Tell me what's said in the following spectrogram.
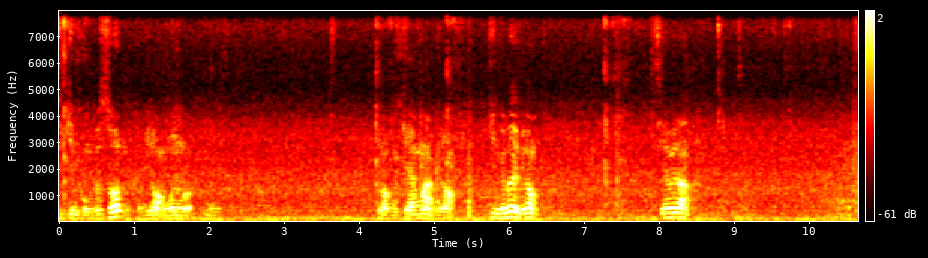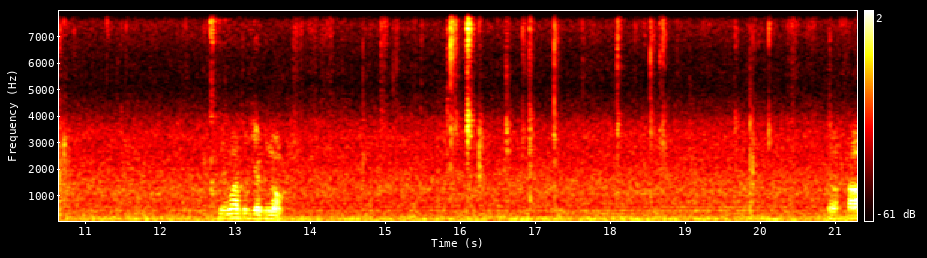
จะกินกุ้งสดๆพี่น้องเมืองหรอกเราของแกงมากพี่น้องกินกันเลยพี่น้องเสียเวลาเรียกว่าตัวเดียวพี่น้องเดี๋ยวเขา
